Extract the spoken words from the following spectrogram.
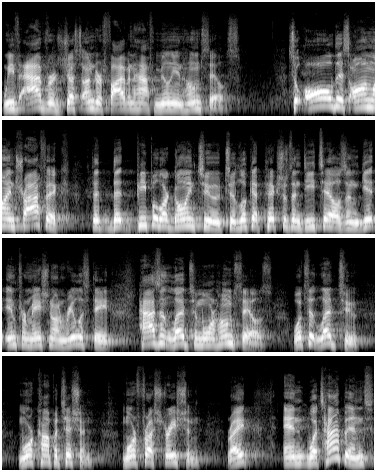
we've averaged just under five and a half million home sales. So, all this online traffic that, that people are going to to look at pictures and details and get information on real estate hasn't led to more home sales. What's it led to? More competition, more frustration, right? And what's happened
